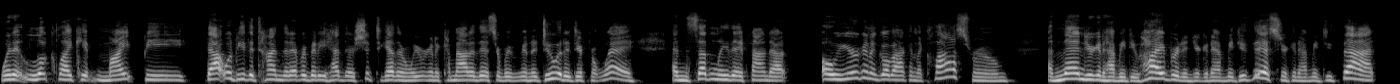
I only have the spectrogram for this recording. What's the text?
when it looked like it might be that would be the time that everybody had their shit together and we were going to come out of this or we were going to do it a different way and suddenly they found out oh you're going to go back in the classroom and then you're going to have me do hybrid and you're going to have me do this and you're going to have me do that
